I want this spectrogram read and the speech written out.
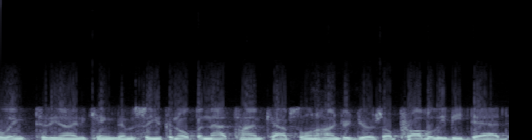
linked to the United Kingdom. So you can open that time capsule in hundred years. I'll probably be dead,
